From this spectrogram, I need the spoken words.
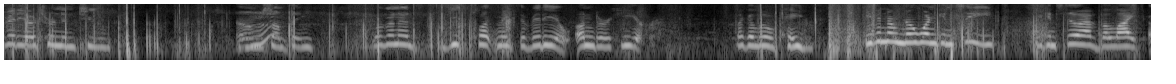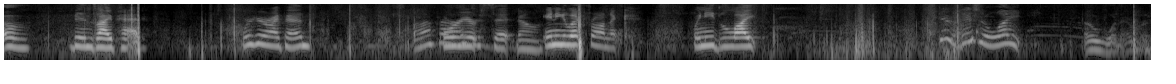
video turned into um, something. We're gonna just like make the video under here. Like a little cave. Even though no one can see, we can still have the light of Ben's iPad. Where's your iPad? Or your set down. any electronic. We need light. Dude, there's a light. Oh, whatever.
